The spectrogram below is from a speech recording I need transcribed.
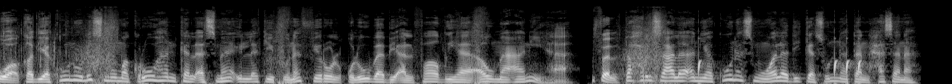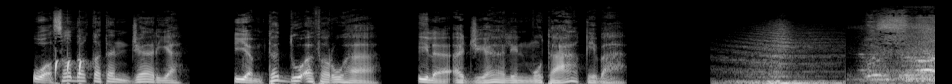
وقد يكون الاسم مكروها كالأسماء التي تنفر القلوب بألفاظها أو معانيها. فلتحرص على أن يكون اسم ولدك سنة حسنة وصدقة جارية يمتد أثرها إلى أجيال متعاقبة. بشرى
